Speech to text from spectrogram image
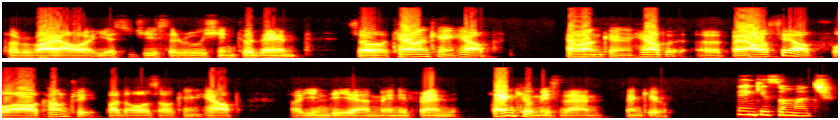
provide our ESG solution to them. So Taiwan can help. Taiwan can help uh, by ourselves for our country, but also can help uh, India and many friends. Thank you, Ms. Lam. Thank you. Thank you so much.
